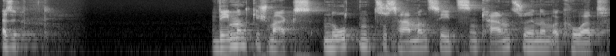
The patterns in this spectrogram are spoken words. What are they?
Also wenn man Geschmacksnoten zusammensetzen kann zu einem Akkord,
